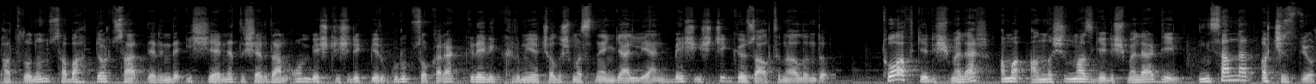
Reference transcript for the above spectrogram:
Patronun sabah 4 saatlerinde iş yerine dışarıdan 15 kişilik bir grup sokarak grevi kırmaya çalışmasını engelleyen 5 işçi gözaltına alındı. Tuhaf gelişmeler ama anlaşılmaz gelişmeler değil. İnsanlar açız diyor.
